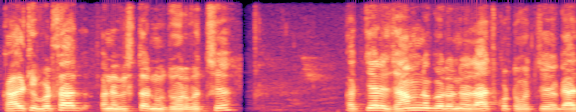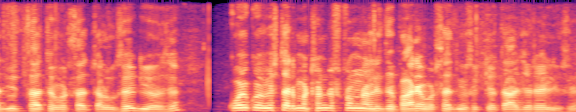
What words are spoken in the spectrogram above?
કાલથી વરસાદ અને વિસ્તારનું જોર વધશે. અત્યારે જામનગર અને રાજકોટ વચ્ચે ગાજવીજ સાથે વરસાદ ચાલુ થઈ ગયો છે. કોઈ કોઈ વિસ્તારમાં થંડરસ્ટોમના લીધે ભારે વરસાદની શક્યતા આજે રહેલી છે.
